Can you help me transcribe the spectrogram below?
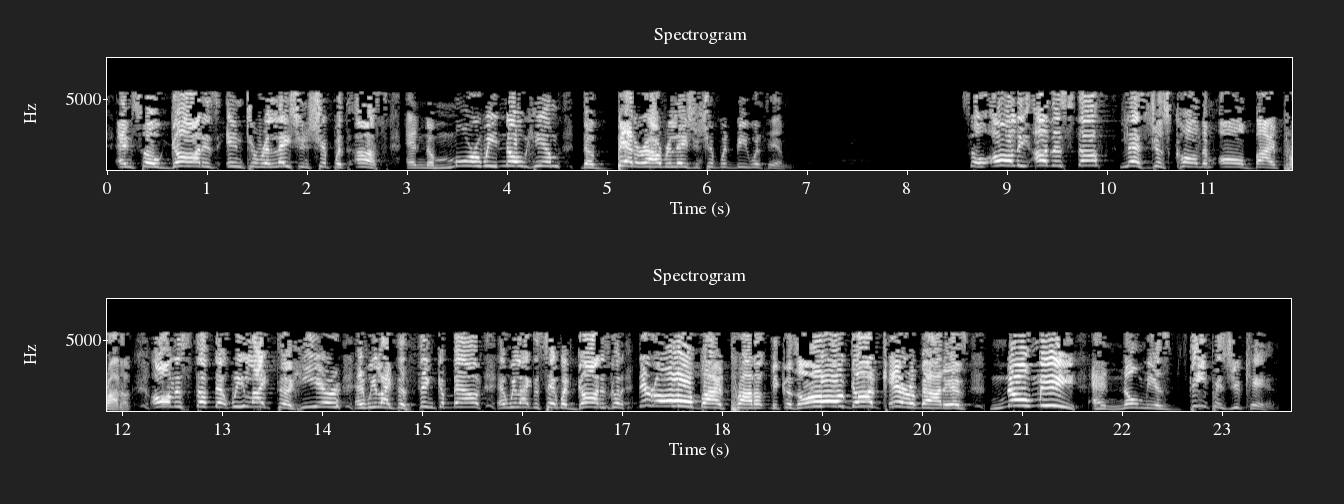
And so God is into relationship with us. And the more we know Him, the better our relationship would be with Him. So all the other stuff, let's just call them all byproduct. All the stuff that we like to hear and we like to think about and we like to say what God is going to, they're all byproduct because all God care about is know me and know me as deep as you can.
